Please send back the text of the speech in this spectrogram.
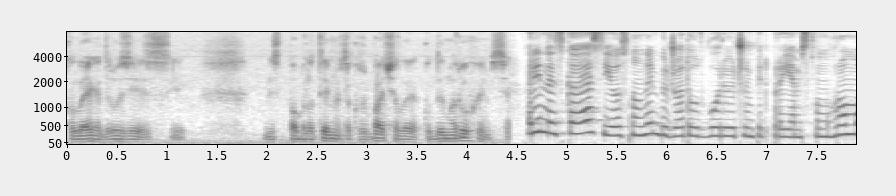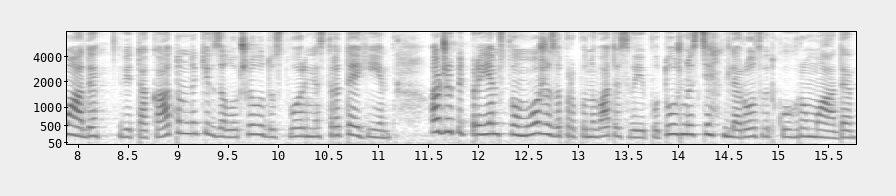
колеги, друзі з міст побратимів також бачили, куди ми рухаємося. Рівненська АЕС є основним бюджетоутворюючим підприємством громади. Відтак атомників залучили до створення стратегії, адже підприємство може запропонувати свої потужності для розвитку громади.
